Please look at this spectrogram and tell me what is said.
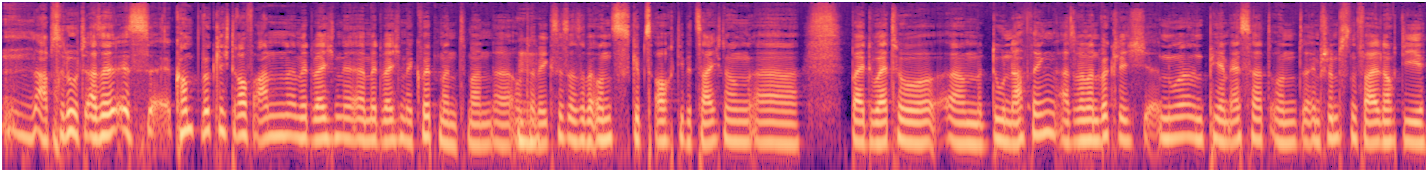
Absolut. Also es kommt wirklich drauf an, mit welchen, äh, mit welchem Equipment man äh, mhm. unterwegs ist. Also bei uns gibt's auch die Bezeichnung äh, bei Duetto ähm, Do Nothing. Also wenn man wirklich nur ein PMS hat und äh, im schlimmsten Fall noch die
